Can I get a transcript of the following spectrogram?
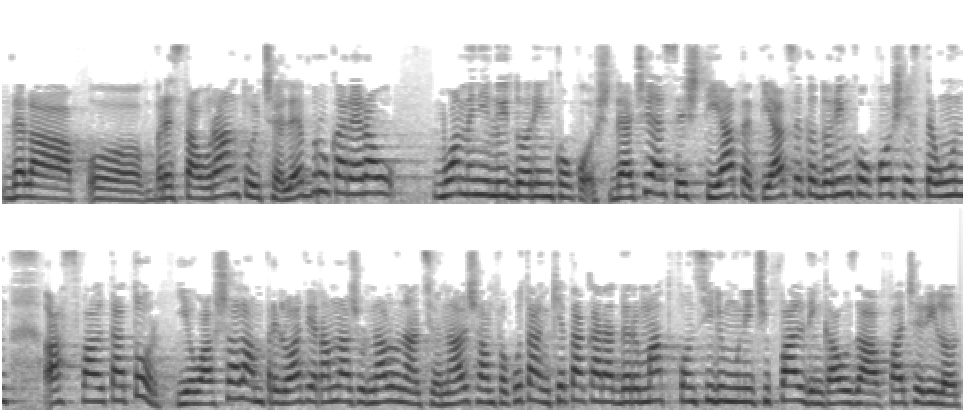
de la uh, restaurantul celebru, care erau oamenii lui Dorin Cocoș. De aceea se știa pe piață că Dorin Cocoș este un asfaltator. Eu așa l-am preluat, eram la Jurnalul Național și am făcut ancheta care a dărâmat Consiliul Municipal din cauza afacerilor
